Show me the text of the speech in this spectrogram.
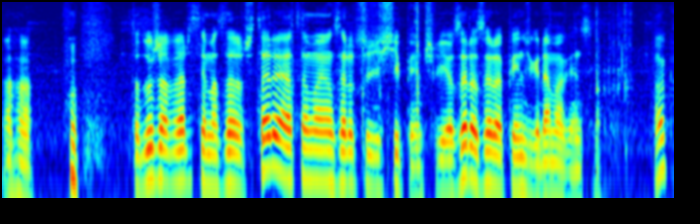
Aha. To duża wersja ma 0,4, a te mają 0,35, czyli o 0,05 grama więcej. Ok.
